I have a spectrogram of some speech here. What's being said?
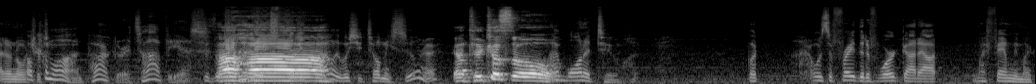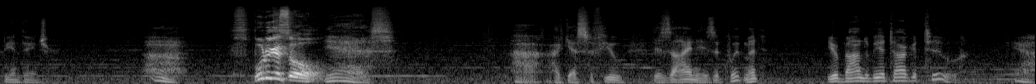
I don't know Oh, what you're. come on, Parker. It's obvious. I 아하. only wish you told me sooner. 야, I 들켰어. wanted to, but I was afraid that if word got out, my family might be in danger. 모르겠어. Yes. Ah, I guess if you design his equipment, you're bound to be a target too. Yeah.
